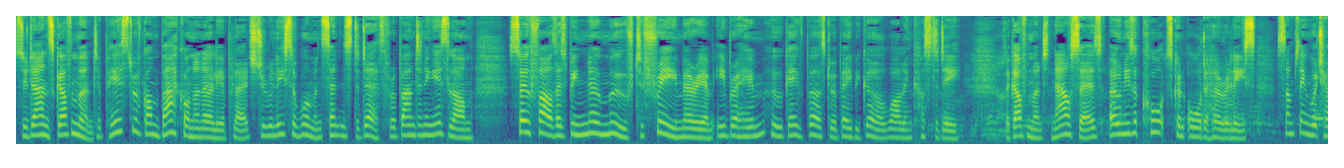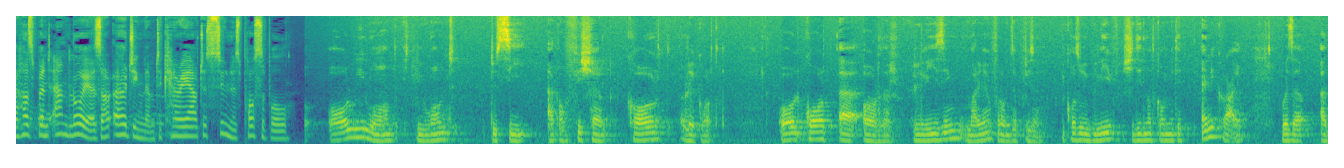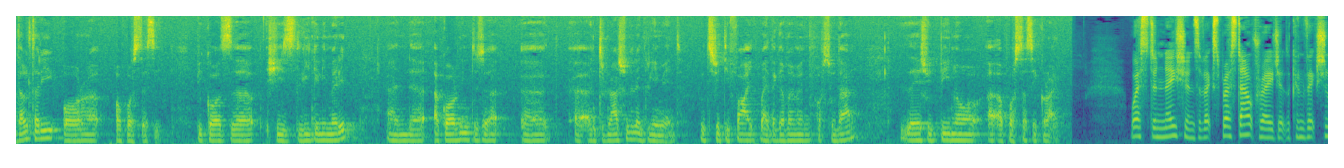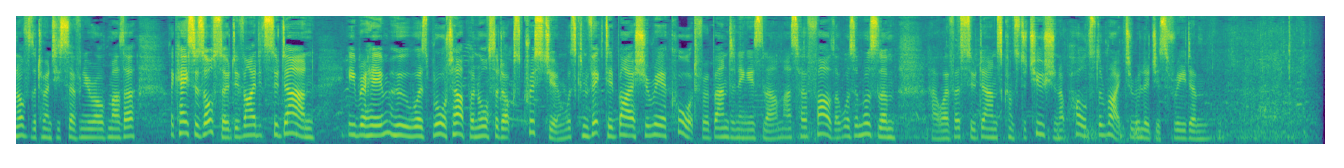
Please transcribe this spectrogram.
Sudan's government appears to have gone back on an earlier pledge to release a woman sentenced to death for abandoning Islam. So far, there's been no move to free Meriam Ibrahim, who gave birth to a baby girl while in custody. The government now says only the courts can order her release, something which her husband and lawyers are urging them to carry out as soon as possible. All we want is we want to see an official court record or court uh, order releasing Meriam from the prison because we believe she did not commit any crime, whether adultery or uh, apostasy, because uh, she's legally married and uh, according to the uh, uh, international agreement which ratified by the government of Sudan, there should be no apostasy crime. Western nations have expressed outrage at the conviction of the 27 year old mother. The case has also divided Sudan. Ibrahim, who was brought up an Orthodox Christian, was convicted by a Sharia court for abandoning Islam as her father was a Muslim. However, Sudan's constitution upholds the right to religious freedom.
